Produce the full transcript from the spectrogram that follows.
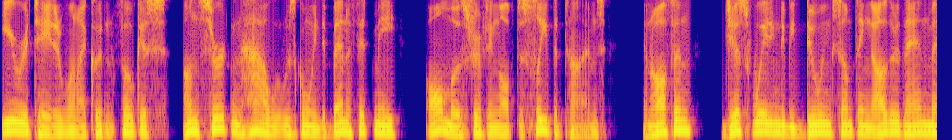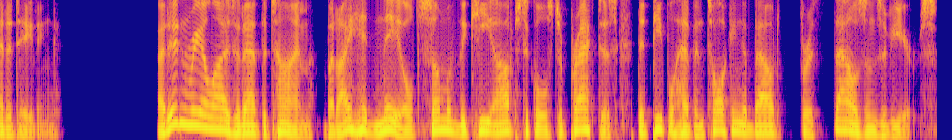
irritated when I couldn't focus, uncertain how it was going to benefit me, almost drifting off to sleep at times, and often just waiting to be doing something other than meditating. I didn't realize it at the time, but I had nailed some of the key obstacles to practice that people have been talking about for thousands of years.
